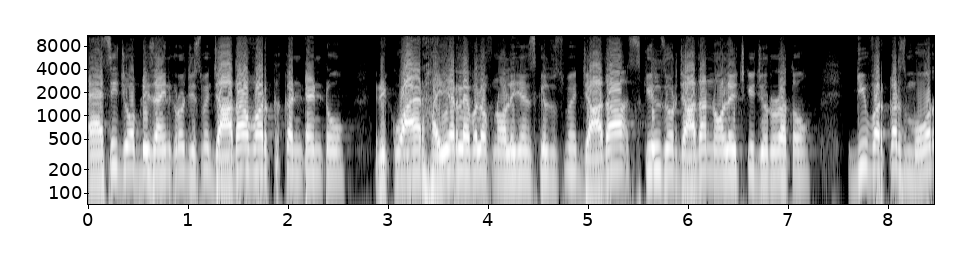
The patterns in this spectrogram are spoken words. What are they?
ऐसी जॉब डिज़ाइन करो जिसमें ज़्यादा वर्क कंटेंट हो require higher level of knowledge and skills उसमें ज़्यादा स्किल्स और ज़्यादा नॉलेज की ज़रूरत हो give workers more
